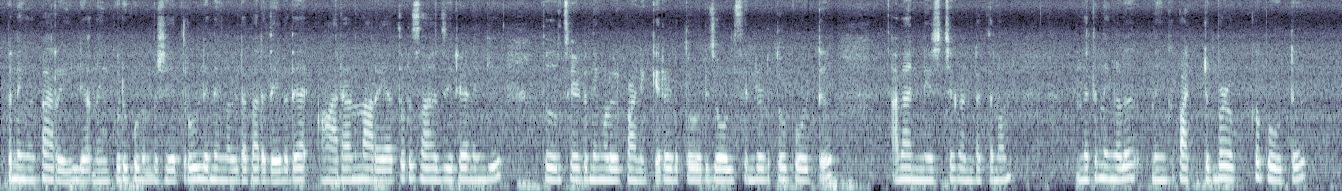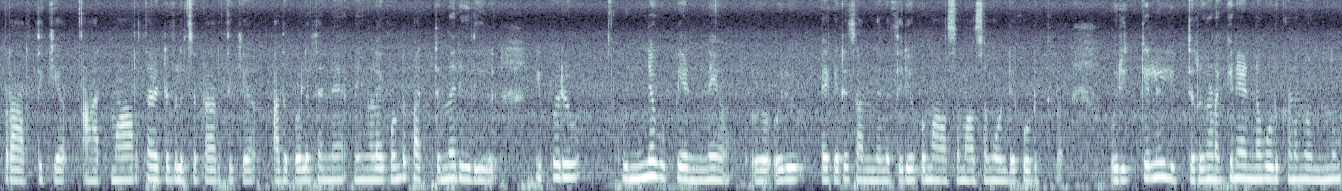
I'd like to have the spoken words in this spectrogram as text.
ഇപ്പം നിങ്ങൾക്ക് അറിയില്ല. നിങ്ങൾക്കൊരു കുടുംബക്ഷേത്രമില്ല നിങ്ങളുടെ പരദേവത ആരാണെന്ന് അറിയാത്തൊരു സാഹചര്യമാണെങ്കിൽ തീർച്ചയായിട്ടും നിങ്ങളൊരു പണിക്കരുടെ അടുത്തോ ഒരു ജോത്സ്യന്റെ അടുത്തോ പോയിട്ട് അത് അന്വേഷിച്ച് കണ്ടെത്തണം. എന്നിട്ട് നിങ്ങൾ നിങ്ങൾക്ക് പറ്റുമ്പോഴൊക്കെ പോയിട്ട് പ്രാർത്ഥിക്കുക. ആത്മാർത്ഥമായിട്ട് വിളിച്ച് പ്രാർത്ഥിക്കുക. അതുപോലെ തന്നെ നിങ്ങളെക്കൊണ്ട് പറ്റുന്ന രീതിയിൽ. ഇപ്പോൾ ഒരു കുഞ്ഞു കുപ്പി എണ്ണയോ ഒരു പാക്കറ്റ് ചന്ദനത്തിരിയൊക്കെ മാസം മാസം കൊണ്ട് കൊടുക്കുക. ഒരിക്കലും ലിറ്റർ കണക്കിന് എണ്ണ കൊടുക്കണമെന്നൊന്നും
